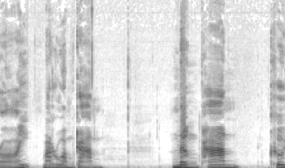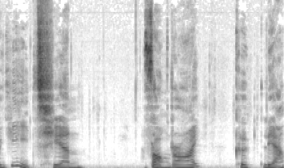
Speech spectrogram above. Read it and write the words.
200 มารวมกัน 1,000 คือยี่เชียน 200 คือเหลียง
